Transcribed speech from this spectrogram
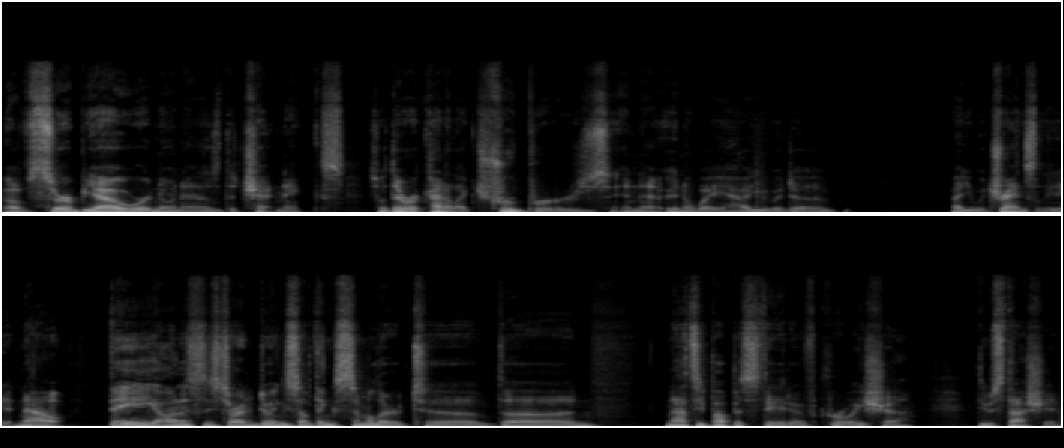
of Serbia were known as the Chetniks. So they were kind of like troopers in a, in a way how you would uh, how you would translate it. Now they honestly started doing something similar to the Nazi puppet state of Croatia, the Ustaše.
